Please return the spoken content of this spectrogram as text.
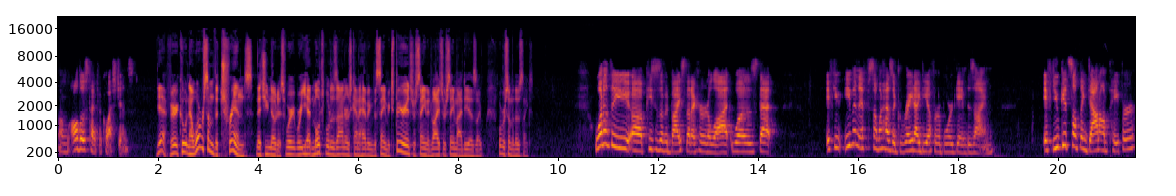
um, all those type of questions. Yeah, very cool. Now, what were some of the trends that you noticed where, where you had multiple designers kind of having the same experience or same advice or same ideas? Like, what were some of those things? One of the uh, pieces of advice that I heard a lot was that if you even if someone has a great idea for a board game design, if you get something down on paper,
